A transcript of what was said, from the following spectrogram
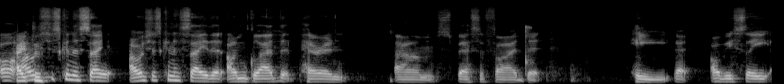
Oh, Hate I was to- just gonna say. I was just gonna say that I'm glad that Perrin um, specified that he that obviously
